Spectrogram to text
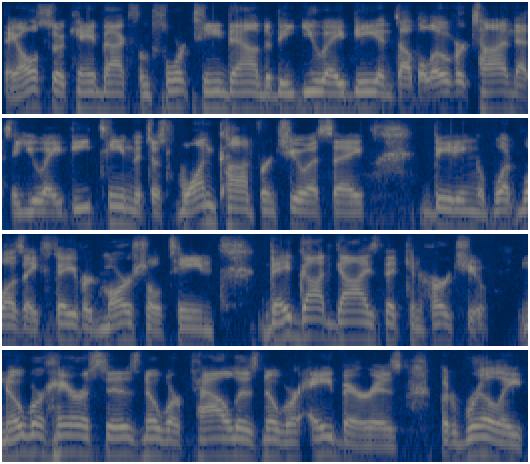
They also came back from 14 down to beat UAB in double overtime. That's a UAB team that just won Conference USA, beating what was a favored Marshall team. They've got guys that can hurt you. Know where Harris is, know where Powell is, know where Hebert is, but really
